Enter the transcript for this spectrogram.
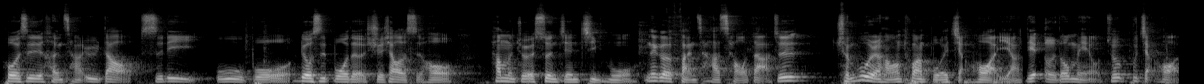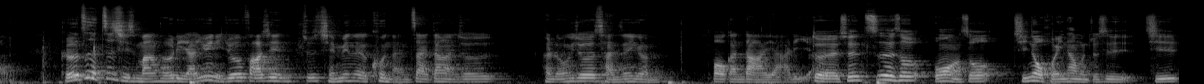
或者是很常遇到实力五五波、六四波的学校的时候，他们就会瞬间静默，那个反差超大，就是全部人好像突然不会讲话一样，连耳都没有，就不讲话了。可是这这其实蛮合理啊，因为你就会发现，就是前面那个困难在，当然就是很容易就会产生一个很爆肝大的压力啊。对，所以这时候往往说，其实我回应他们就是，其实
